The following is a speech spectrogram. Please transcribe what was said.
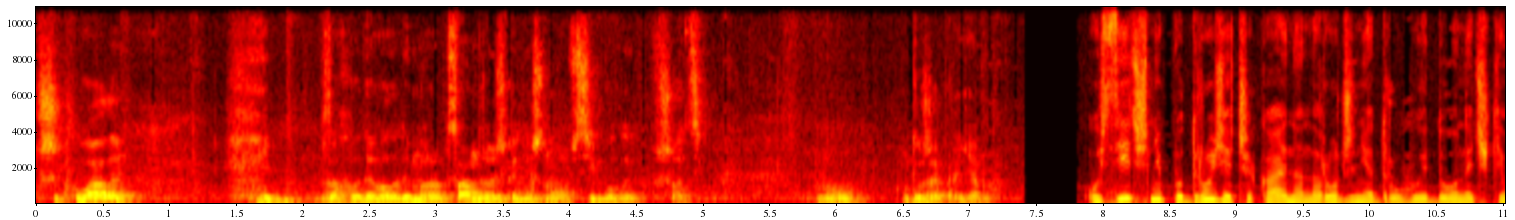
шикували. І заходив Володимир Олександрович, звісно, всі були в шоці. Ну, дуже приємно. У січні подружжя чекає на народження другої донечки,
